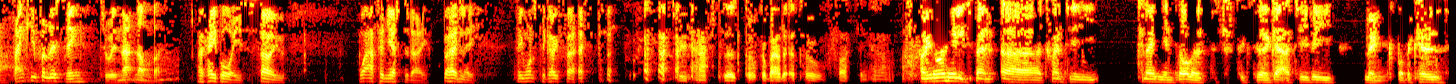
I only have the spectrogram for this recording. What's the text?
and thank you for listening to In That Number. Okay, boys. So, what happened yesterday? Burnley. Who wants to go first? we have to talk about it at all. Fucking hell. I mean, I nearly spent uh, 20 Canadian dollars to, to, to get a TV link, but because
